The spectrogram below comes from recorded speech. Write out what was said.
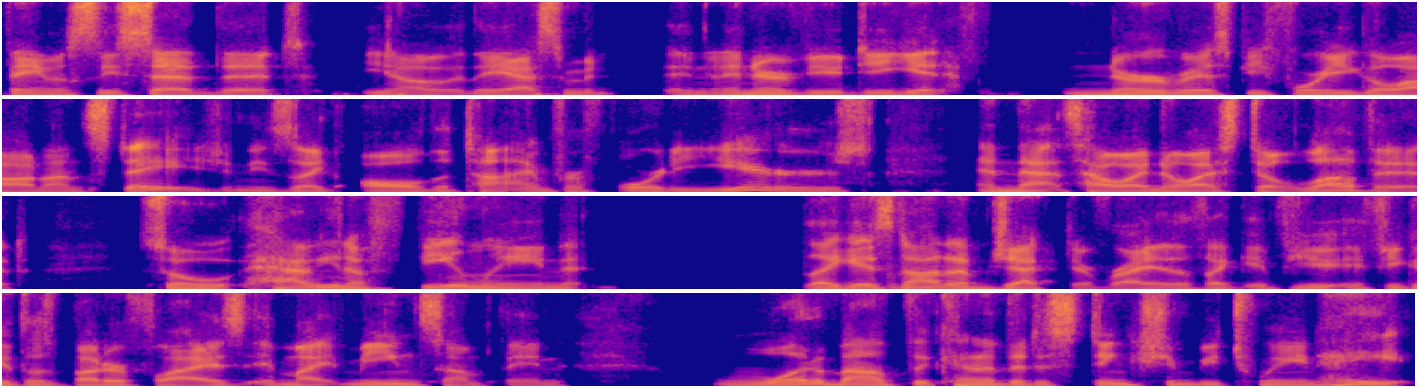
famously said that, you know, they asked him in an interview, do you get nervous before you go out on stage? And he's like all the time for 40 years. And that's how I know I still love it. So having a feeling like it's not objective, right? It's like if you if you get those butterflies, it might mean something. What about the kind of the distinction between, hey,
